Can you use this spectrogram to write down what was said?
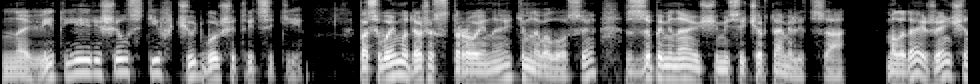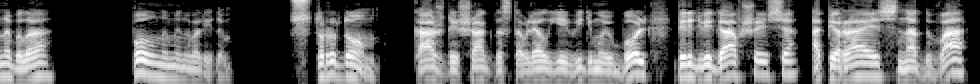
На вид ей решил Стив чуть больше тридцати. По-своему даже стройная, темноволосая, с запоминающимися чертами лица. Молодая женщина была полным инвалидом. С трудом каждый шаг доставлял ей видимую боль, передвигавшаяся, опираясь на два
